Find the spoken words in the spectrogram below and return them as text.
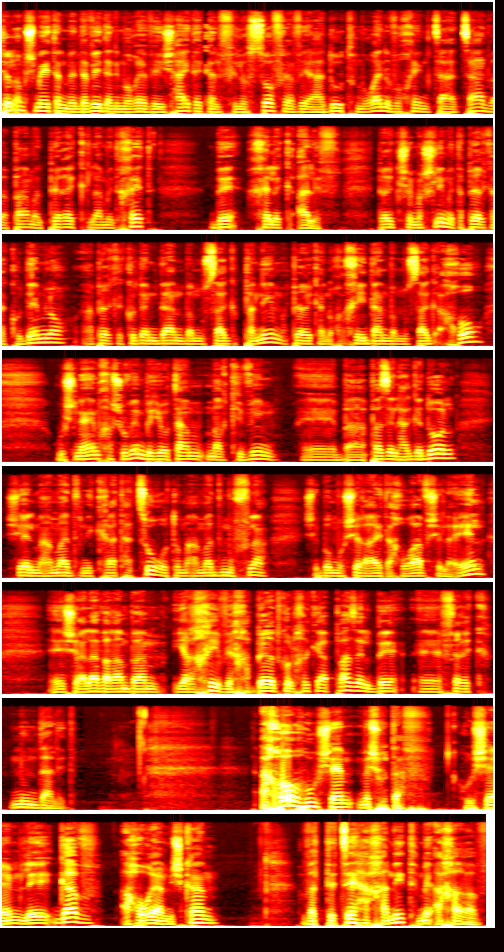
שלום, שמי איתן בן דוד, אני מורה ואיש הייטק על פילוסופיה ויהדות, מורה נבוכים צעד צעד, והפעם על פרק ל"ח בחלק א', פרק שמשלים את הפרק הקודם לו, הפרק הקודם דן במושג פנים, הפרק הנוכחי דן במושג אחור, ושניהם חשובים בהיותם מרכיבים אה, בפאזל הגדול של מעמד נקרת הצור, אותו מעמד מופלא שבו משה ראה את אחוריו של האל. אה, שעליו הרמב"ם ירחיב ויחבר את כל חלקי הפאזל בפרק נ"ד. אחור הוא שם משותף, הוא שם לגב אחורי המשכן, ותצא החנית מאחריו.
